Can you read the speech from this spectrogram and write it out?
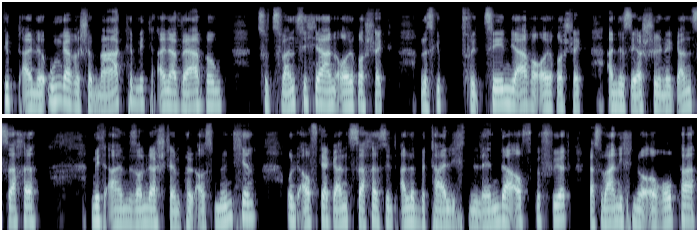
gibt eine ungarische Marke mit einer Werbung zu 20 Jahren Euroscheck und es gibt für 10 Jahre Euroscheck eine sehr schöne Ganzsache mit einem Sonderstempel aus München. Und auf der Ganzsache sind alle beteiligten Länder aufgeführt. Das war nicht nur Europa,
